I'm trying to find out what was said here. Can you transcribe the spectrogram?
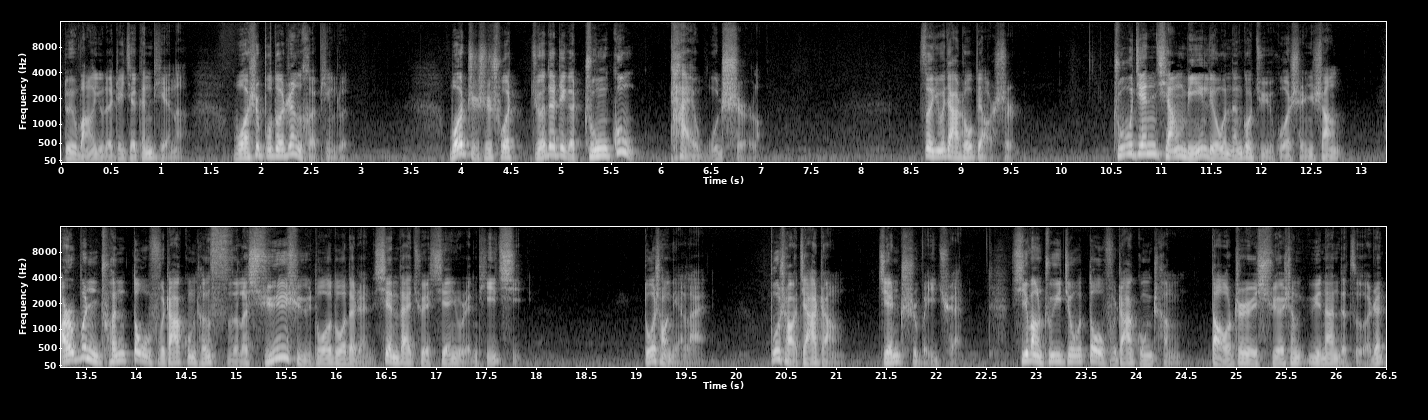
对网友的这些跟帖呢，我是不做任何评论，我只是说觉得这个中共太无耻了。自由亚洲表示，朱坚强弥留能够举国神伤。而汶川豆腐渣工程死了许许多多的人，现在却鲜有人提起。多少年来，不少家长坚持维权，希望追究豆腐渣工程导致学生遇难的责任，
